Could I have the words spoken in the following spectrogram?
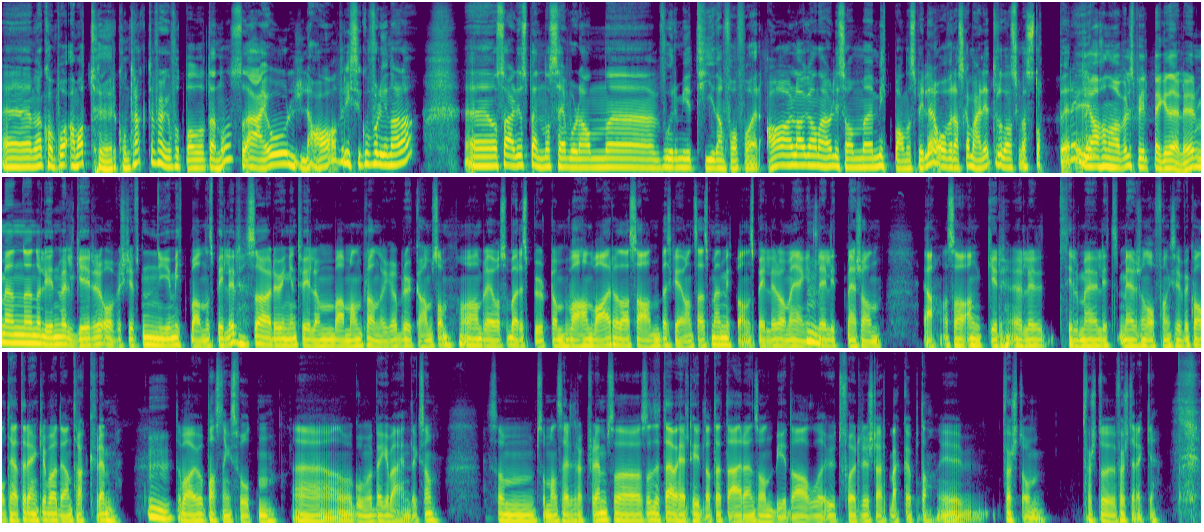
Eh, Men han kom på amatørkontrakt ifølge fotball.no, så det er jo lav risiko for Lyn her, da. Eh, Og så er det jo spennende å se hvordan, eh, hvor mye tid han får for A-laget. Han er jo liksom midtbanespiller. Overraska meg litt, trodde han skulle være stopper. egentlig. Ja, han har vel spilt begge deler, men når Lyn velger overskriften 'ny midtbanespiller', så er det jo ingen tvil om hva man planlegger å bruke ham som. Og Han ble jo også bare spurt om hva han var, og da sa han, beskrev han seg som en midtbanespiller og med egentlig litt mer sånn ja, altså anker, eller til og med litt mer sånn offensive kvaliteter. Egentlig var det han trakk frem. Mm. Det var jo pasningsfoten. Eh, han var god med begge bein, liksom. Som, som man selv trakk frem. Så, så dette er jo helt tydelig at dette er en sånn Bydal-utfordrer slash backup da, i første, om, første, første rekke.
